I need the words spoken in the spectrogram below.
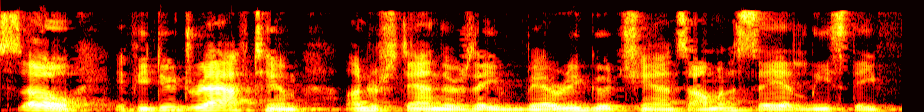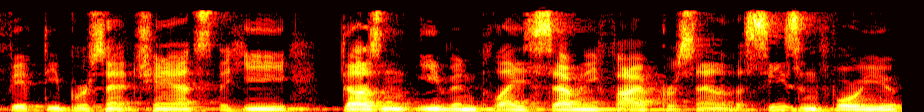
So if you do draft him, understand there's a very good chance, I'm going to say at least a 50% chance that he doesn't even play 75% of the season for you.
